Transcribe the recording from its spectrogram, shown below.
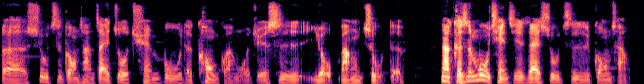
呃数字工厂在做全部的控管，我觉得是有帮助的。那可是目前其实，在数字工厂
